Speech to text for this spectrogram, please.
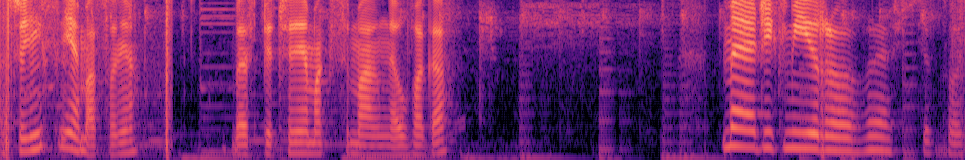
Znaczy nic nie ma, co nie? Bezpieczenie maksymalne, uwaga. Magic Mirror, weźcie coś.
